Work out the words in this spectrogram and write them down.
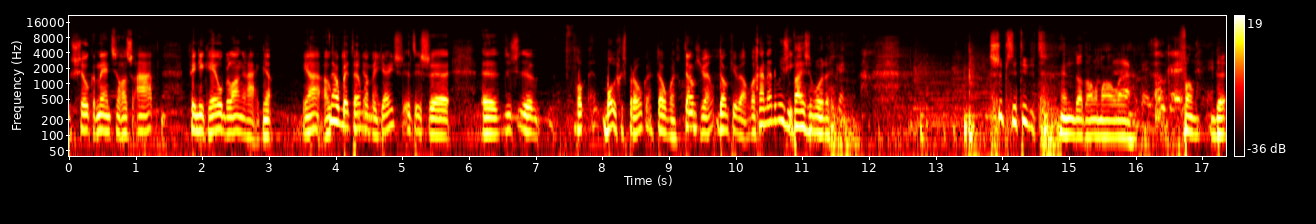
zulke mensen als Aap vind ik heel belangrijk. Ja. Ja, ook nou, ik ben het helemaal met je eens. Het is eh, eh, dus eh, mooi gesproken, Thomas. Dankjewel. Dank, dankjewel. We gaan naar de muziek. Wijze woorden. Substituut. En dat allemaal eh, van de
